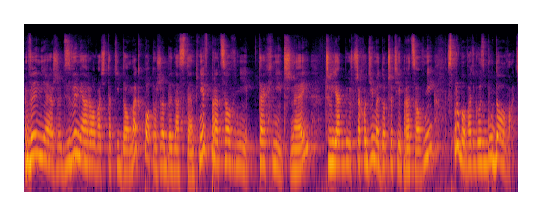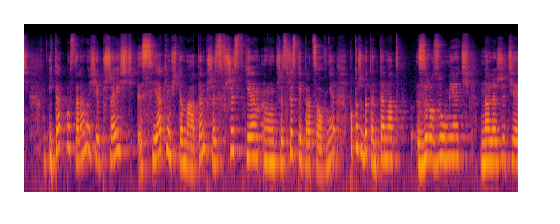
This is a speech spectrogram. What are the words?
wymierzyć, zwymiarować taki domek po to, żeby następnie w pracowni technicznej, czyli jakby już przechodzimy do trzeciej pracowni, spróbować go zbudować. I tak postaramy się przejść z jakimś tematem przez wszystkie, mm, przez wszystkie pracownie, po to, żeby ten temat zrozumieć należycie,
